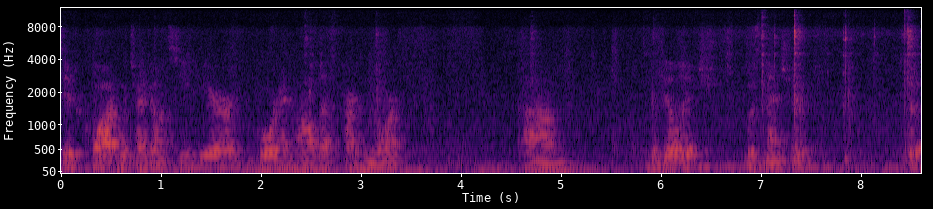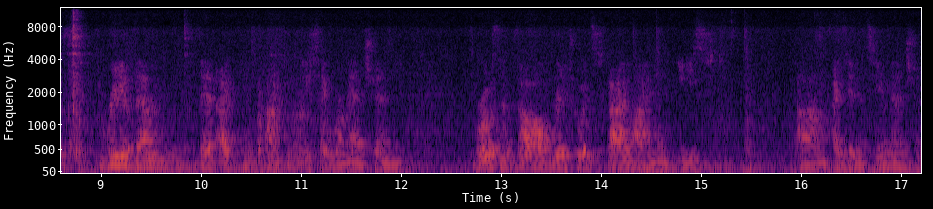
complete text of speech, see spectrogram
Ziv Quad, which I don't see here, Gordon Hall, that's part of North. Um, the village was mentioned. So three of them that I can confidently say were mentioned. Rosenthal, Ridgewood, Skyline, and East, um, I didn't see a mention.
